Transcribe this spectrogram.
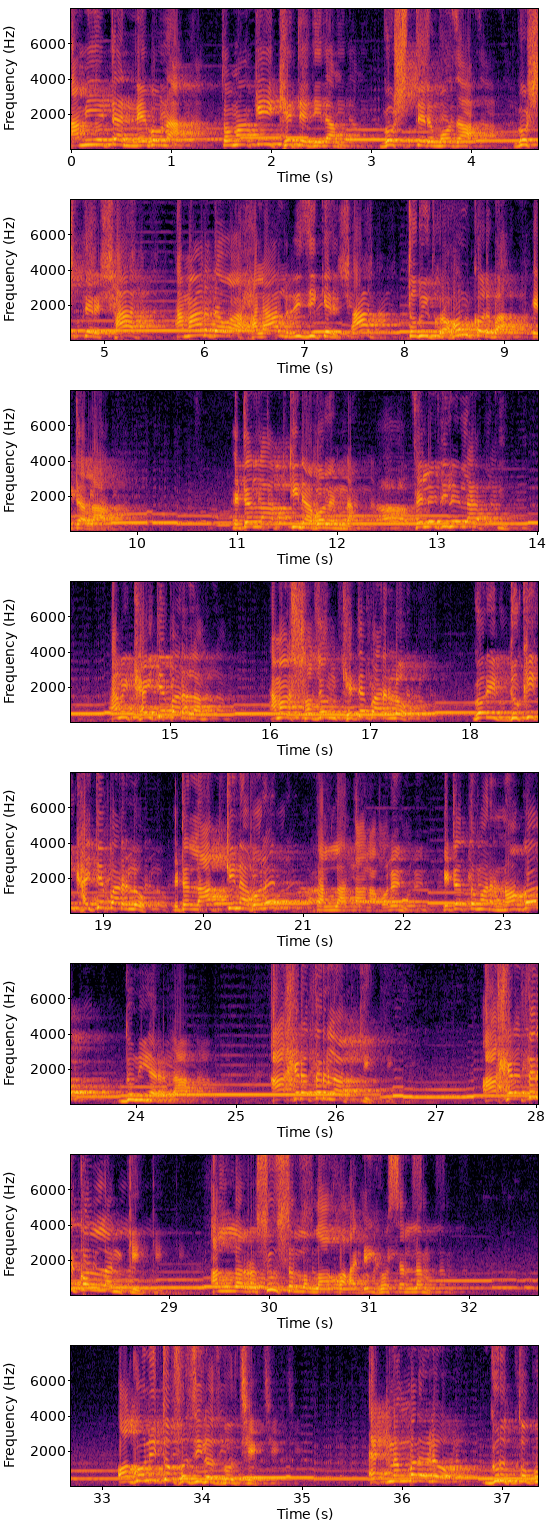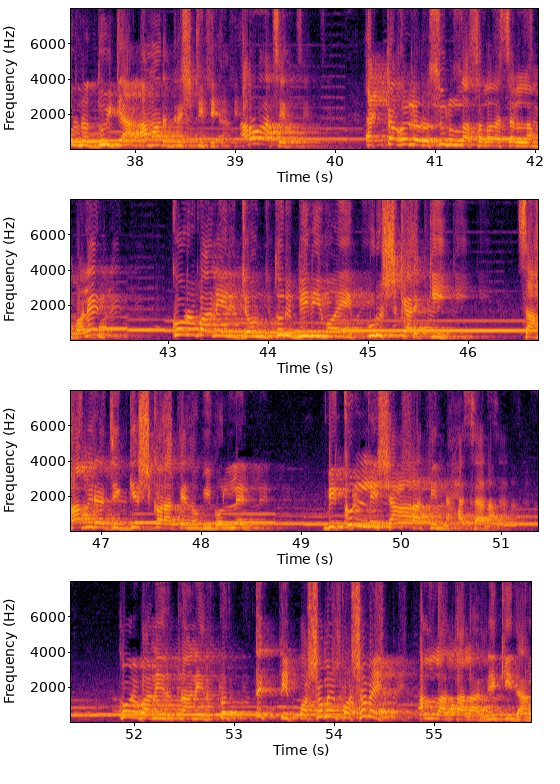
আমি এটা নেব না, তোমাকেই খেতে দিলাম। গোস্তের মজা গোস্তের স্বাদ, আমার দেওয়া হালাল রিজিকের স্বাদ তুমি গ্রহণ করবা, এটা লাভ। এটা লাভ কি না বলেন না? ফেলে দিলে লাভ কি? আমি খাইতে পারলাম, আমার স্বজন খেতে পারল গরিব দুঃখী খাইতে পারল, এটা লাভ কি না বলেন? আল্লাহ তাআলা বলেন, এটা তোমার নগদ দুনিয়ার লাভ। আখেরাতের লাভ কি? আখেরাতের কল্যাণ কি? আল্লাহ রসুল হোসাল্লাম অগণিত ফজিলত বলছে। এক নম্বর হলো গুরুত্বপূর্ণ দুইটা আমার দৃষ্টিতে আরও আছে। একটা হলো রসুল্লাহ সাল্লাহ সাল্লাম বলেন, কোরবানির জন্তুর বিনিময়ে পুরস্কার কি? সাহাবিরা জিজ্ঞেস করাতে নবী বললেন, বিকুল্লি হাসানা, কোরবানির প্রাণীর প্রত্যেকটি পশমে পশমে আল্লাহ তালা নেকি দান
